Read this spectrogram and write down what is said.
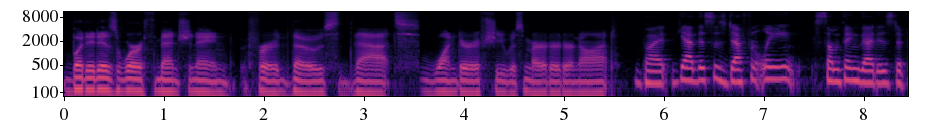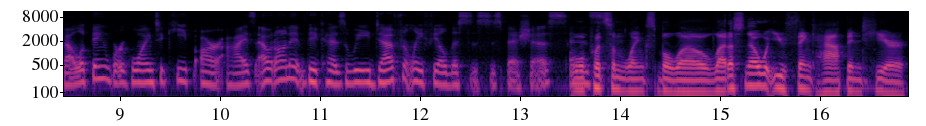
but it is worth mentioning for those that wonder if she was murdered or not. But yeah, this is definitely something that is developing. We're going to keep our eyes out on it because we definitely feel this is suspicious. We'll And put some links below. Let us know what you think happened here.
